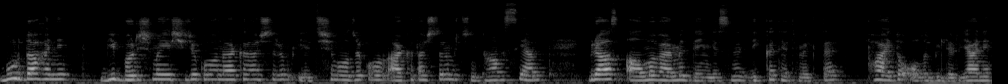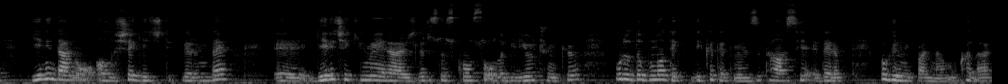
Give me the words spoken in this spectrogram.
Burada hani bir barışma yaşayacak olan arkadaşlarım, iletişim alacak olan arkadaşlarım için tavsiyem biraz alma verme dengesine dikkat etmekte fayda olabilir. Yani yeniden o alışa geçtiklerinde e, geri çekilme enerjileri söz konusu olabiliyor çünkü. Burada da buna de- dikkat etmenizi tavsiye ederim. Bugünlük benden bu kadar.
